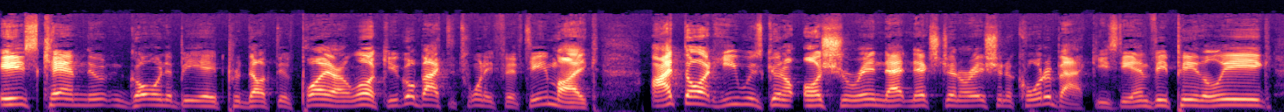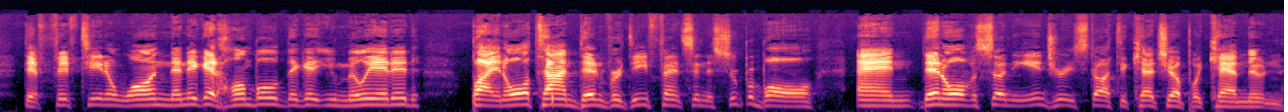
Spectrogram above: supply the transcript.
Is Cam Newton going to be a productive player? And look, you go back to 2015, Mike. I thought he was going to usher in that next generation of quarterback. He's the MVP of the league. They're 15 and 1. Then they get humbled, they get humiliated by an all time Denver defense in the Super Bowl. And then all of a sudden, the injuries start to catch up with Cam Newton.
